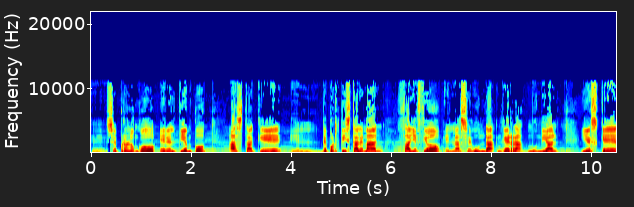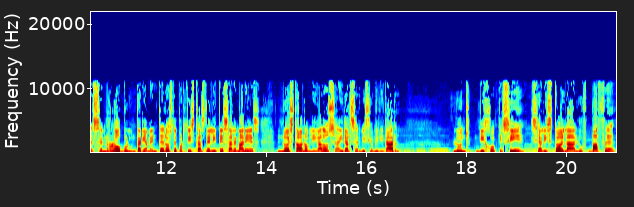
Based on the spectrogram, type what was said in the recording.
eh, se prolongó en el tiempo hasta que el deportista alemán falleció en la Segunda Guerra Mundial. Y es que se enroló voluntariamente. Los deportistas de élites alemanes no estaban obligados a ir al servicio militar. Lunch dijo que sí, se alistó en la Luftwaffe,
